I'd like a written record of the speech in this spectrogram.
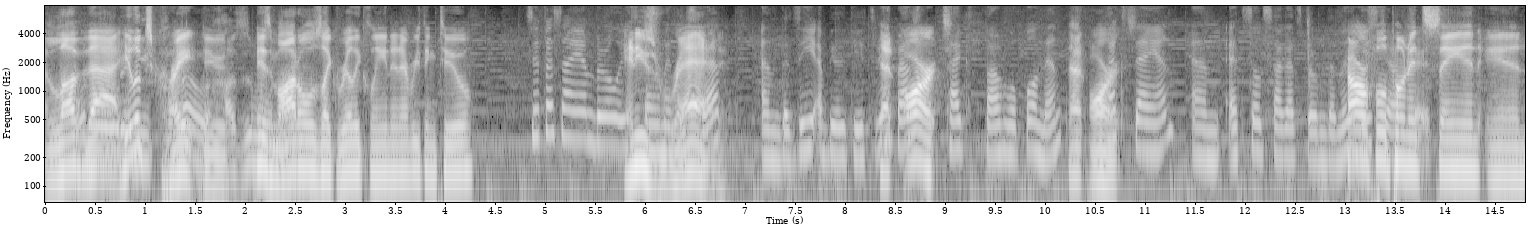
I love that. He looks great, dude. His model's like really clean and everything too. Super Saiyan Broly's And he's red. And the Z ability 3 That art. attacks powerful opponent, That art. Next Saiyan, and episode sagas from the movies Powerful opponents characters. Saiyan and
